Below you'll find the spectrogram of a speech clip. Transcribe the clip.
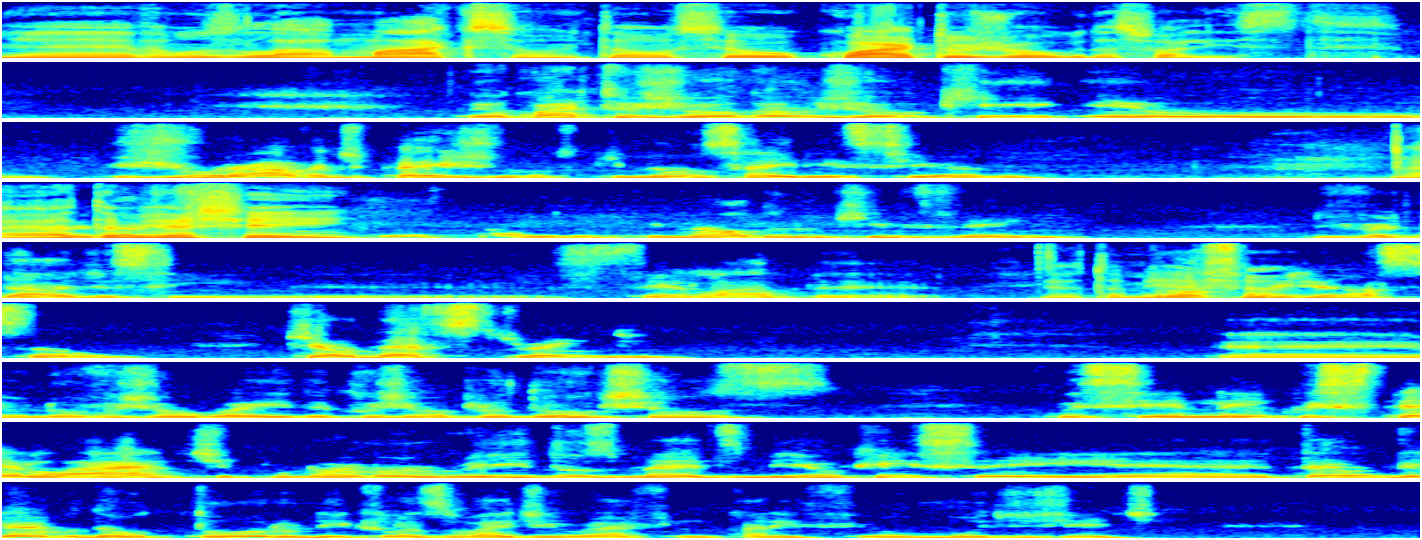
É, vamos lá, Maxon. Então, o seu quarto jogo da sua lista. Meu quarto jogo é um jogo que eu jurava de pé junto que não sairia esse ano. É, verdade, também achei, hein? Sair no final do ano que vem. De verdade, assim. Sei lá. é, Eu também próxima achei. geração, que é o Death Stranding. É o novo jogo aí da Kojima Productions, com esse elenco estelar, tipo Norman Reedus, Mads Mikkelsen, é, até o Guilherme Del Toro, o Nicholas Winding Refn, o cara enfiou um monte de gente.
